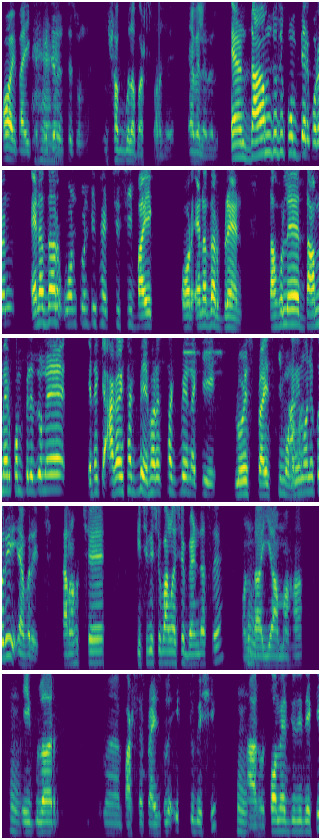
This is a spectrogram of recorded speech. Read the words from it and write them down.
হয় বাইকের হ্যাঁ, হ্যাঁ। জন্য। সবগুলো পার্টস পাওয়া যায় অ্যাভেলেবেল এন্ড দাম যদি কম্পেয়ার করেন another one twenty five cc bike or another brand তাহলে দামের কম্পারিজনে এটা কি আগাই থাকবে এভারেজ থাকবে নাকি লোয়েস্ট প্রাইস কি মনে আমি মনে করি এভারেজ কারণ হচ্ছে কিছু কিছু বাংলাদেশের ব্র্যান্ড আছে হন্ডা ইয়ামাহা। এইগুলার পার্টসের প্রাইসগুলো একটু বেশি। আর কমের যদি দেখি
